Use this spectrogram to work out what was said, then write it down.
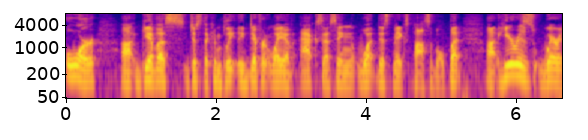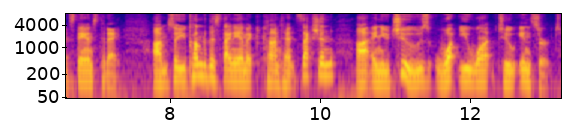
or uh, give us just a completely different way of accessing what this makes possible. But uh, here is where it stands today. Um, so you come to this dynamic content section uh, and you choose what you want to insert.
